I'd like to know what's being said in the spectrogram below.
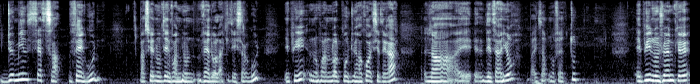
2720 goud, paske nou te vande yon 20 dola ki te 100 goud, epi nou vande lot prodou anko, etc. Jan detay yo, par exemple, nou fè tout, epi nou jwen ke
